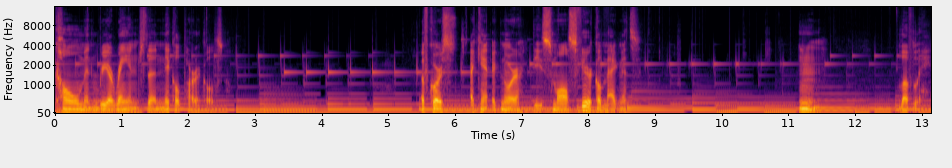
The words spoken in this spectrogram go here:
comb and rearrange the nickel particles. Of course, I can't ignore these small spherical magnets. Mmm, lovely.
